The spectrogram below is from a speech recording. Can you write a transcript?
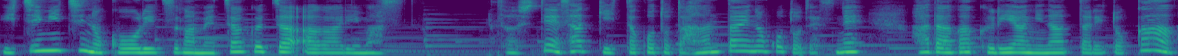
一日の効率がめちゃくちゃ上がります。そしてさっき言ったことと反対のことですね。肌がクリアになったりとか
